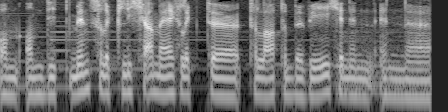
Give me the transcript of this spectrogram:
om, om dit menselijk lichaam eigenlijk te, te laten bewegen en, en, uh,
